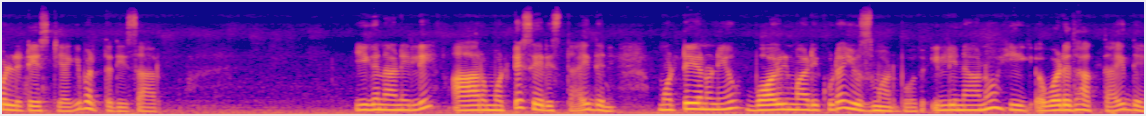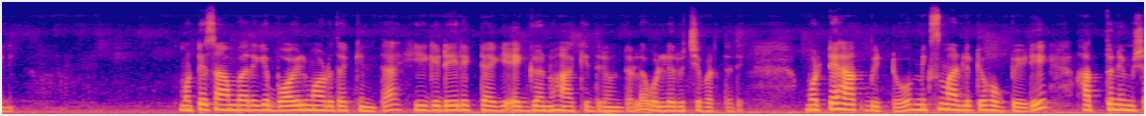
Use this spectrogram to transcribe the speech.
ಒಳ್ಳೆ ಟೇಸ್ಟಿಯಾಗಿ ಬರ್ತದೆ ಈ ಸಾರು. ಈಗ ನಾನಿಲ್ಲಿ ಆರು ಮೊಟ್ಟೆ ಸೇರಿಸ್ತಾ ಇದ್ದೇನೆ. ಮೊಟ್ಟೆಯನ್ನು ನೀವು ಬಾಯ್ಲ್ ಮಾಡಿ ಕೂಡ ಯೂಸ್ ಮಾಡ್ಬೋದು. ಇಲ್ಲಿ ನಾನು ಹೀಗೆ ಒಡೆದು ಹಾಕ್ತಾ ಇದ್ದೇನೆ. ಮೊಟ್ಟೆ ಸಾಂಬಾರಿಗೆ ಬಾಯ್ಲ್ ಮಾಡೋದಕ್ಕಿಂತ ಹೀಗೆ ಡೈರೆಕ್ಟಾಗಿ ಎಗ್ಗನ್ನು ಹಾಕಿದರೆ ಉಂಟಲ್ಲ, ಒಳ್ಳೆ ರುಚಿ ಬರ್ತದೆ. ಮೊಟ್ಟೆ ಹಾಕಿಬಿಟ್ಟು ಮಿಕ್ಸ್ ಮಾಡಲಿಕ್ಕೆ ಹೋಗಬೇಡಿ. ಹತ್ತು ನಿಮಿಷ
